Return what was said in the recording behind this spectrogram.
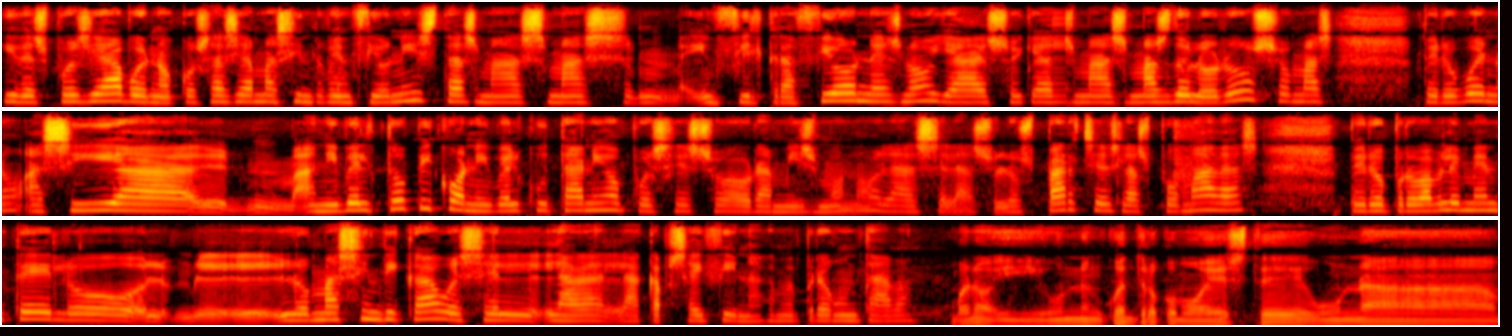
y después ya, bueno, cosas ya más intervencionistas, más, más mm, infiltraciones, ¿no? Ya eso ya es más, más doloroso, más, pero bueno, así a, a nivel tópico, a nivel cutáneo, pues eso ahora mismo, ¿no? Las, las- los parches, las pomadas, pero probablemente lo, más indicado es la capsaicina que me preguntaba. Bueno, y un encuentro como este, una,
